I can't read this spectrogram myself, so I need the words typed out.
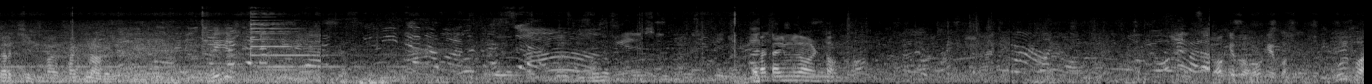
Tarci, facturare. Vedi? What time is on top? Okay, pa. Okay, pa. Cool, pa.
